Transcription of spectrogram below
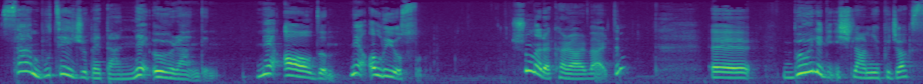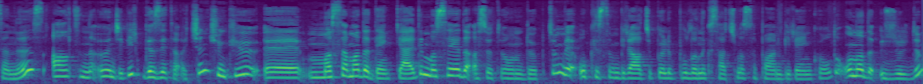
Sen bu tecrübeden ne öğrendin? Ne aldın? Ne alıyorsun? Şunlara karar verdim. Ee, böyle bir işlem yapacaksanız altına önce bir gazete açın. Çünkü e, masama da denk geldi. Masaya da aseton döktüm ve o kısım birazcık böyle bulanık saçma sapan bir renk oldu. Ona da üzüldüm.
